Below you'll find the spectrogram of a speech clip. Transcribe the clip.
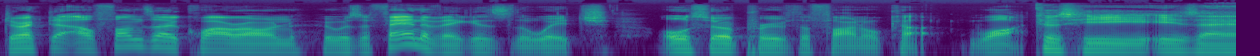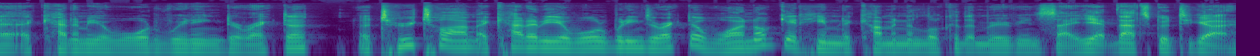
Director Alfonso Cuaron, who was a fan of Eggers' The Witch, also approved the final cut. Why? because he is a Academy Award winning director, a two time Academy Award winning director. Why not get him to come in and look at the movie and say, "Yep, that's good to go"?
